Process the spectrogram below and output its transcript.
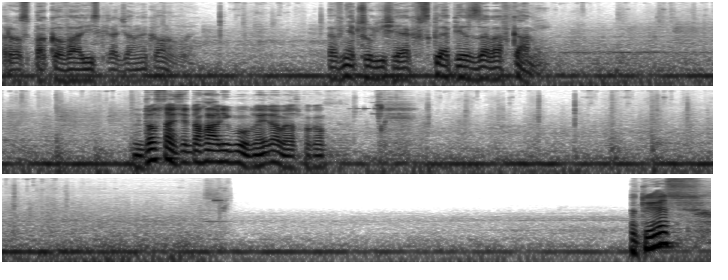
Rozpakowali skradziony konwój. Pewnie czuli się jak w sklepie z zabawkami. Dostać się do hali głównej, dobra, spoko. Co tu jest?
